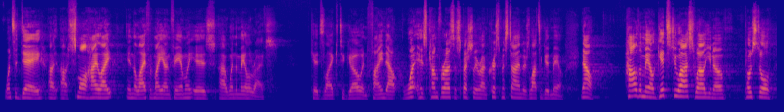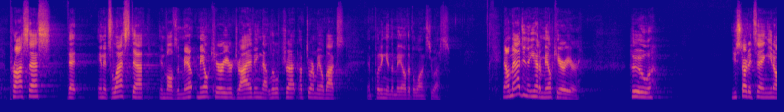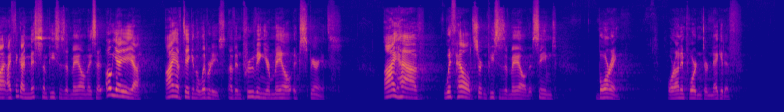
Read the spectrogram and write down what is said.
Once a day, a, a small highlight in the life of my young family is uh, when the mail arrives. Kids like to go and find out what has come for us, especially around Christmas time. There's lots of good mail. Now, how the mail gets to us, well, you know, postal process that in its last step involves a mail, carrier driving that little truck up to our mailbox and putting in the mail that belongs to us. Now imagine that you had a mail carrier who you started saying, you know, I, think I missed some pieces of mail, and they said, oh, yeah, yeah, yeah. I have taken the liberties of improving your mail experience. I have withheld certain pieces of mail that seemed boring or unimportant or negative.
